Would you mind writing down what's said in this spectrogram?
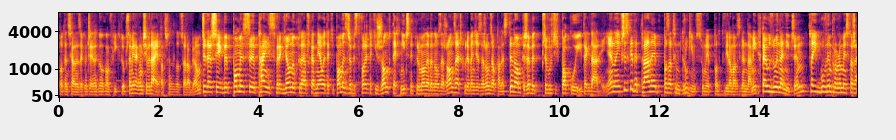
potencjalne zakończenie tego konfliktu. Przynajmniej tak nam się wydaje, patrząc na to, co robią. Czy też jakby pomysł państw regionu, które na przykład miały taki pomysł, żeby stworzyć taki rząd techniczny, którym one będą zarządzać, który będzie zarządzał Palestyną, żeby przywrócić pokój i tak dalej, nie? No i wszystkie te plany poza tym drugim w sumie pod wieloma względami, pełzły na niczym. Tutaj głównym problemem jest to, że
